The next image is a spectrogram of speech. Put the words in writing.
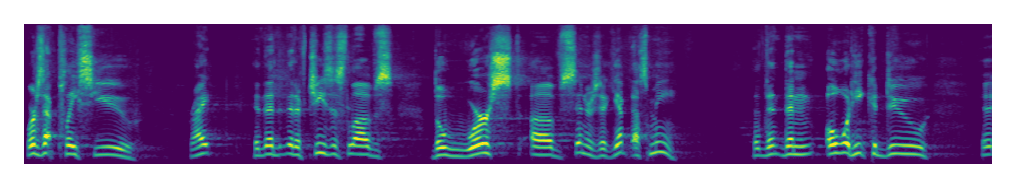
Where does that place you, right? That, that if Jesus loves the worst of sinners, like, yep, that's me. Then, then, oh, what he could do uh,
